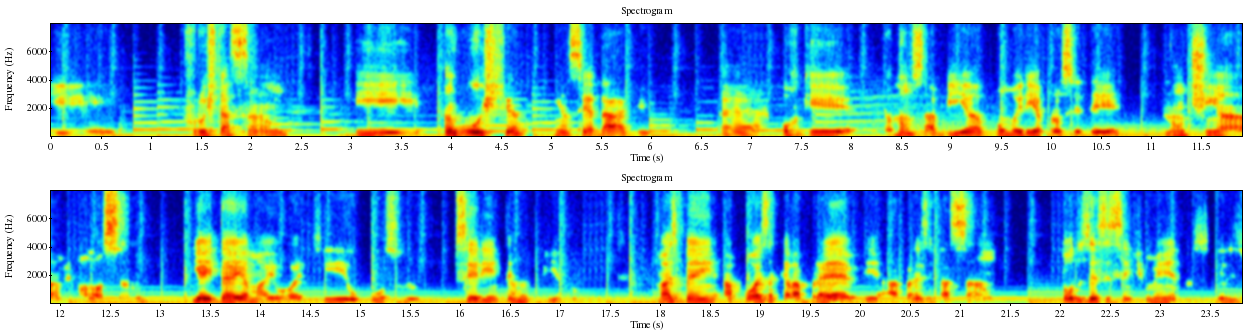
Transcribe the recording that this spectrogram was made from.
de frustração e angústia e ansiedade, é, porque eu não sabia como iria proceder, não tinha a menor noção, e a ideia maior é que o curso seria interrompido. Mas bem, após aquela breve apresentação, todos esses sentimentos eles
